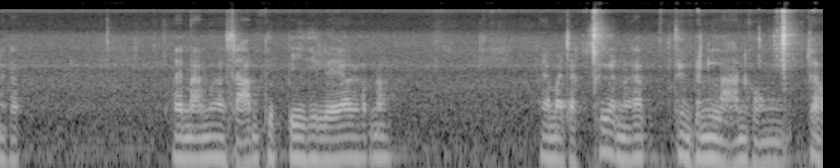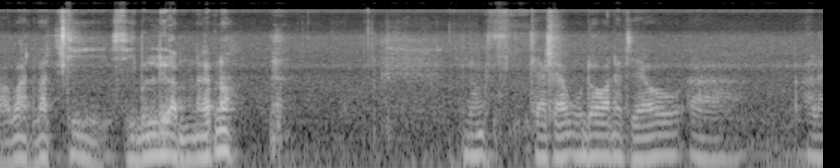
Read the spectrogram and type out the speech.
นะครับ ได้มาเมื่อสามสิบปีที่แล้วนะครับเนาะ มาจากเพื่อนนะครับซึ่งเป็นหลานของเจ้าอาวาสวัดที่ศรีบุญเรืองนะครับเนาะน้องแถวแถวอุดรนะแถวอะไร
